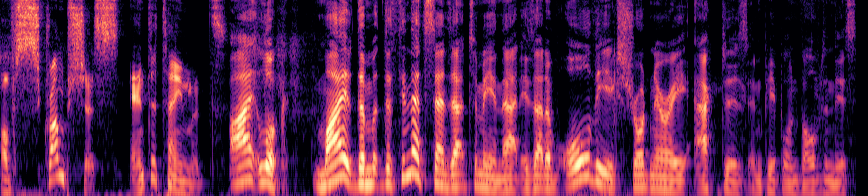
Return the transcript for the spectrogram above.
of scrumptious entertainment. I look, my the the thing that stands out to me in that is that of all the extraordinary actors and people involved in this,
